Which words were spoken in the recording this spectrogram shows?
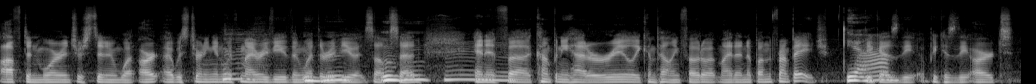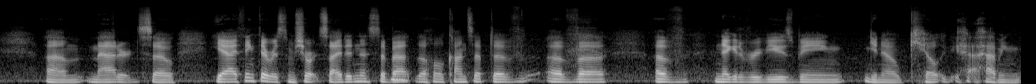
often more interested in what art I was turning in with my mm-hmm. review than what the mm-hmm. review itself said. And if a company had a really compelling photo, it might end up on the front page Yeah. because the because the art um, mattered. So yeah, I think there was some short sightedness about hmm. the whole concept of of uh, of negative reviews being you know kill having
